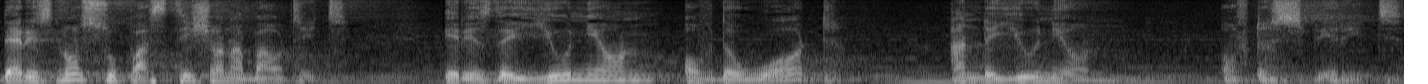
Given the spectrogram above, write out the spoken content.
There is no superstition about it. It is the union of the word and the union of the spirit.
